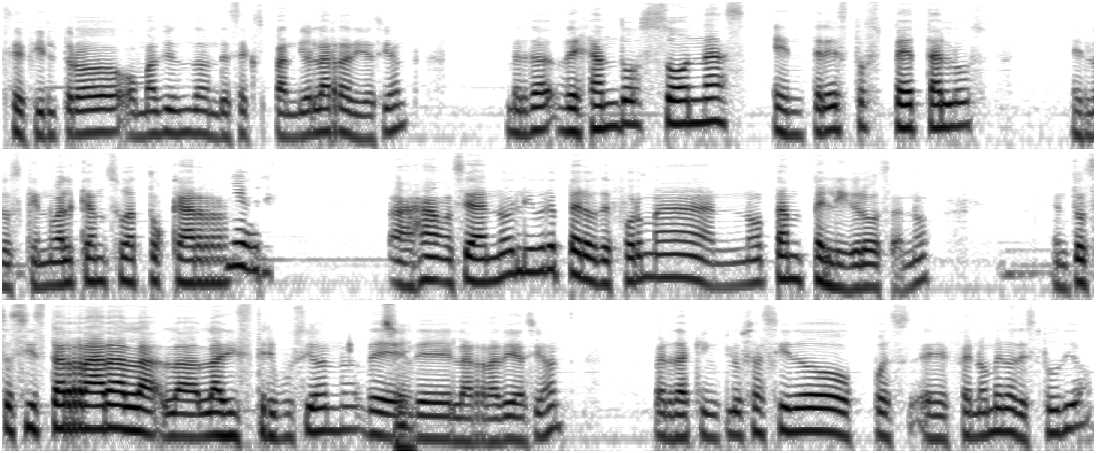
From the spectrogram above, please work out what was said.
se filtró, o más bien donde se expandió la radiación, ¿verdad? Dejando zonas entre estos pétalos en los que no alcanzó a tocar, Libre. ajá, o sea, no libre, pero de forma no tan peligrosa, ¿no? Entonces sí está rara la, la, la distribución ¿no? de, Sí. de la radiación, ¿verdad? Que incluso ha sido, pues, eh, fenómeno de estudio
